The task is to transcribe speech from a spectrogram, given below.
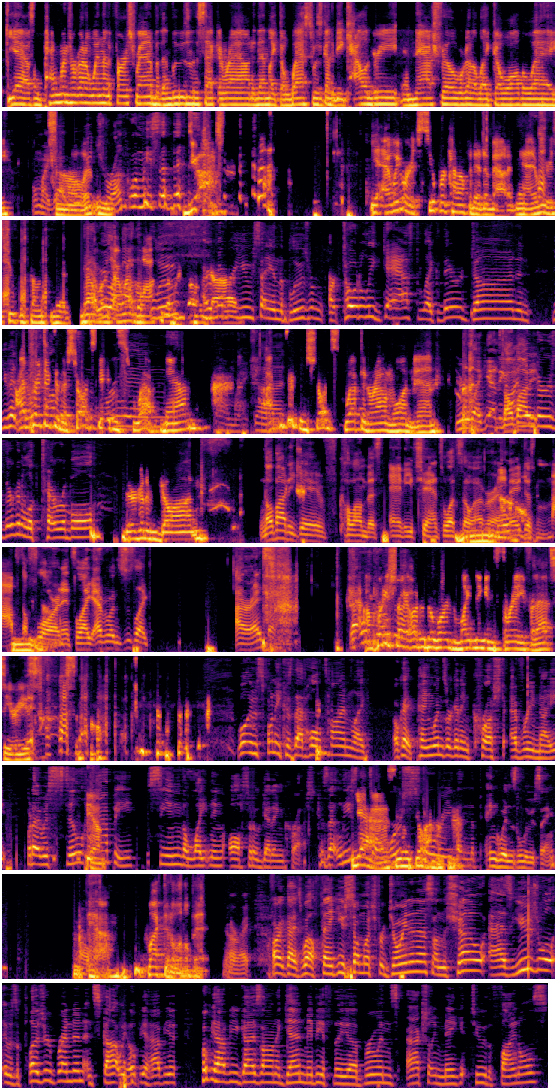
Yeah, it was like Penguins were going to win in the first round, but then lose in the second round, and then like the West was going to be Calgary and Nashville were going to like go all the way. Oh my So, god, were it we was- drunk when we said this? Yeah. Yeah, and we were super confident about it, man. We were super confident. Yeah, we were like, went oh, the I'm Blues. like, oh, I remember you saying the Blues were, are totally gassed, like they're done, and you had. I no predicted the Sharks getting Bruins. swept, man. Oh my god! I god! predicted Sharks swept in round one, man. You were like, yeah, the Nobody- Islanders, they're gonna look terrible. They're gonna be gone. Nobody gave Columbus any chance whatsoever, and they just mopped the floor. And it's like everyone's just like, "All right, then. That was I'm pretty sure I uttered the word lightning in three for that series. So, Well, it was funny because that whole time, like, okay, Penguins are getting crushed every night, but I was still Yeah. happy seeing the Lightning also getting crushed because at least Yeah, that's a worse story that. than the Penguins losing. yeah, reflected a little bit. All right. All right, guys. Well, thank you so much for joining us on the show. As usual, it was a pleasure, Brendan and Scott. We hope you have you hope you have you guys on again. Maybe if the uh, Bruins actually make it to the finals.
